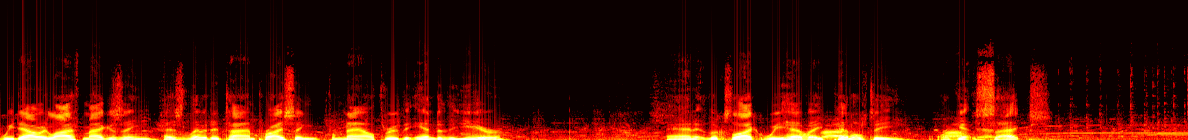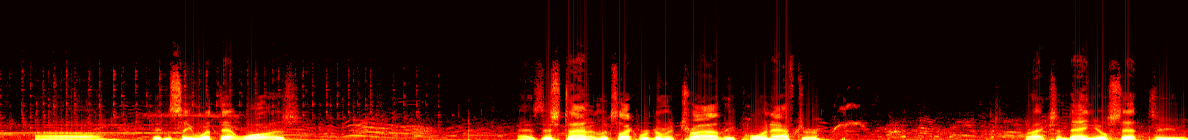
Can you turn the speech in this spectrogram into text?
Wedowee Life magazine, has limited time pricing from now through the end of the year. And it looks like we have a penalty against Saks. Uh, didn't see what that was. As this time it looks like we're going to try the point after. Braxton Daniel set to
